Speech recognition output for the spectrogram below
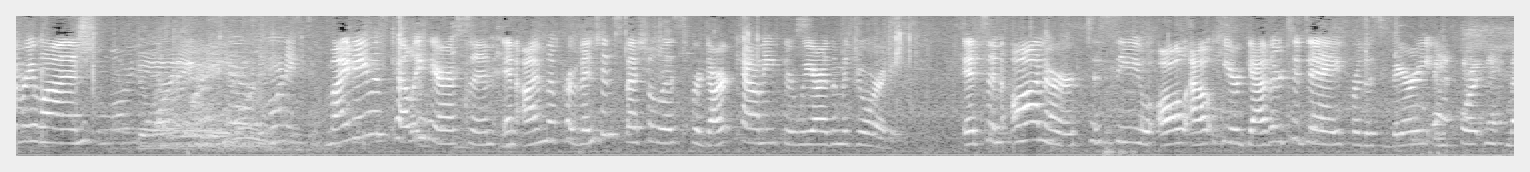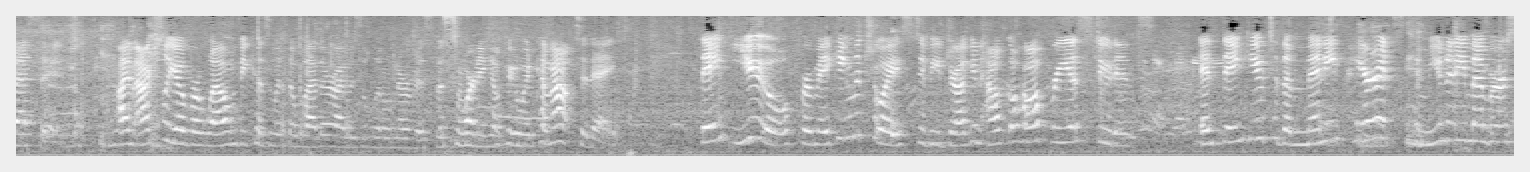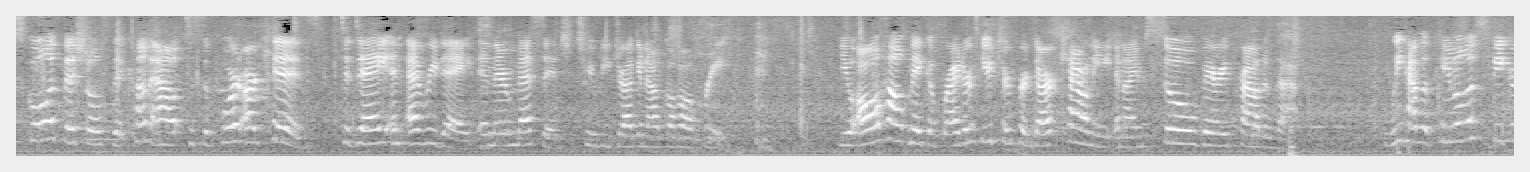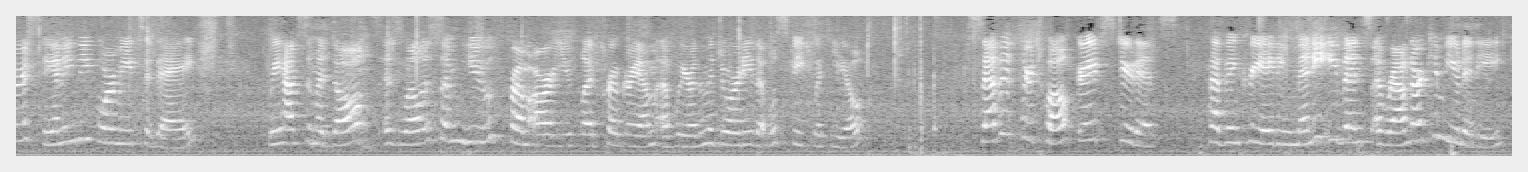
everyone. Good morning. Good morning. My name is Kelly Harrison, and I'm the Prevention Specialist for Darke County through We Are the Majority. It's an honor to see you all out here gathered today for this very important message. I'm actually overwhelmed because with the weather, I was a little nervous this morning of who would come out today. Thank you for making the choice to be drug and alcohol free as students and thank you to the many parents, community members, school officials that come out to support our kids today and every day in their message to be drug and alcohol free. You all help make a brighter future for Darke County, and I'm so very proud of that. We have a panel of speakers standing before me today. We have some adults as well as some youth from our youth-led program of We Are the Majority that will speak with you. 7th through 12th grade students have been creating many events around our community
